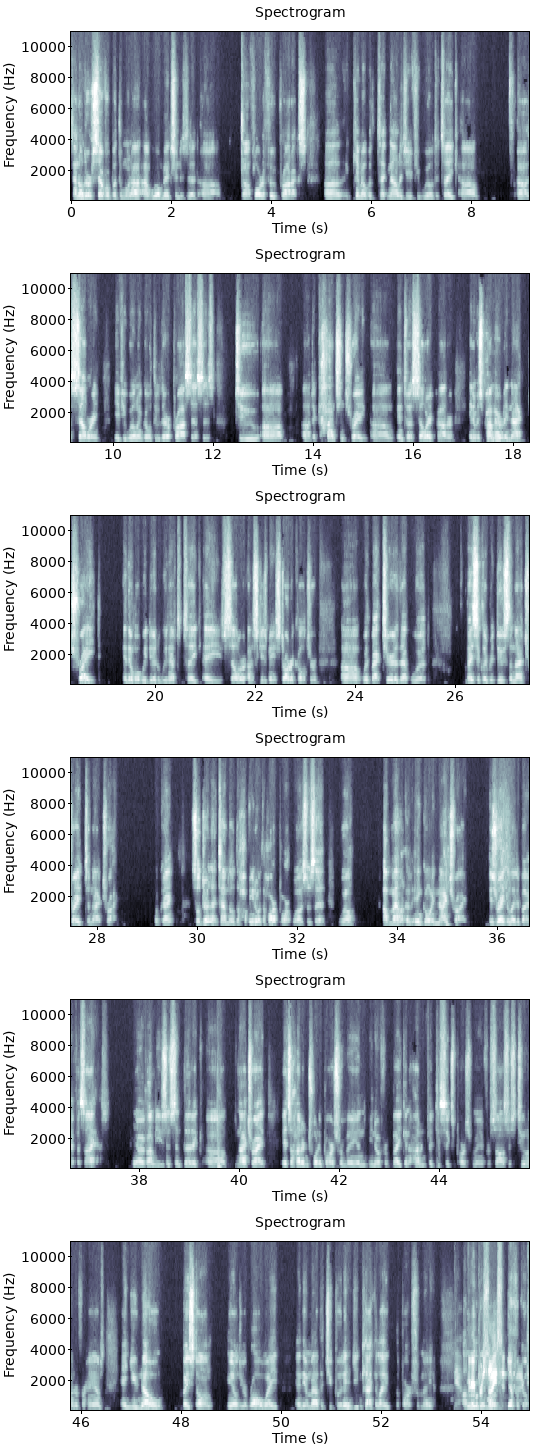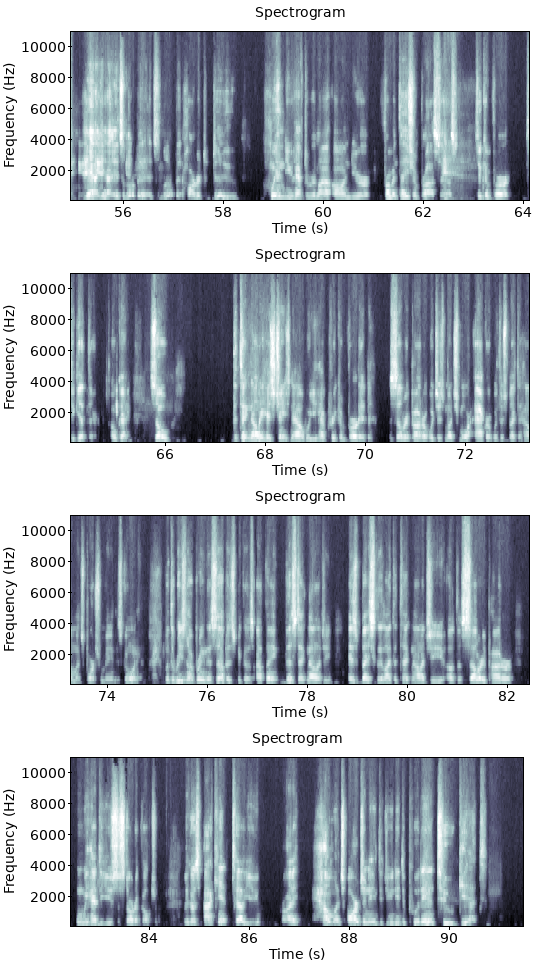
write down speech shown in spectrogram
I know there are several, but the one I, I will mention is that uh, uh, Florida Food Products uh, came up with technology, if you will, to take um, uh, celery, if you will, and go through their processes to to concentrate into a celery powder. And it was primarily nitrate. And then what we did, we'd have to take a celery, excuse me, a starter culture with bacteria that would basically reduce the nitrate to nitrite. Okay. So during that time, though, the you know what the hard part was was that well, amount of ingoing nitrite is regulated by FSIS. You know, if I'm using synthetic uh, nitrite, it's 120 parts per million, you know, for bacon, 156 parts per million for sausage, 200 for hams. And you know, based on, you know, your raw weight and the amount that you put in, you can calculate the parts per million. Yeah, a little precise difficult. yeah, yeah. It's a little bit, it's a little bit harder to do when you have to rely on your fermentation process to convert to get there. Okay. So the technology has changed now where you have pre-converted celery powder, which is much more accurate with respect to how much parts per million is going in. Right. But the reason I bring this up is because I think this technology is basically like the technology of the celery powder when we had to use the starter culture. Because I can't tell you, right, how much arginine did you need to put in to get,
